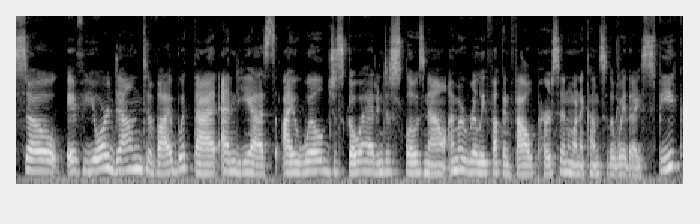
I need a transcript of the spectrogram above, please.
So, if you're down to vibe with that, and yes, I will just go ahead and disclose now, I'm a really fucking foul person when it comes to the way that I speak.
